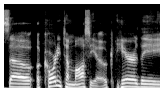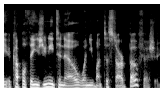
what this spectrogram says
So, according to Mossy Oak, here are the a couple things you need to know when you want to start bow fishing.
